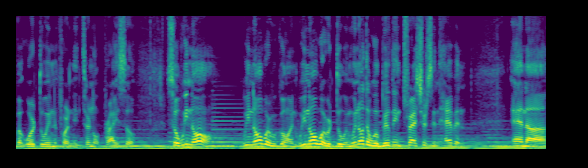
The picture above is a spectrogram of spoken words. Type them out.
But we're doing it for an eternal prize. So, so we know, we know where we're going. We know what we're doing. We know that we're building treasures in heaven. And uh,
